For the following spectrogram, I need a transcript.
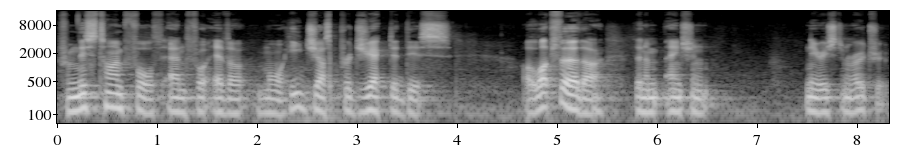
from this time forth and forevermore. He just projected this a lot further than an ancient Near Eastern road trip.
